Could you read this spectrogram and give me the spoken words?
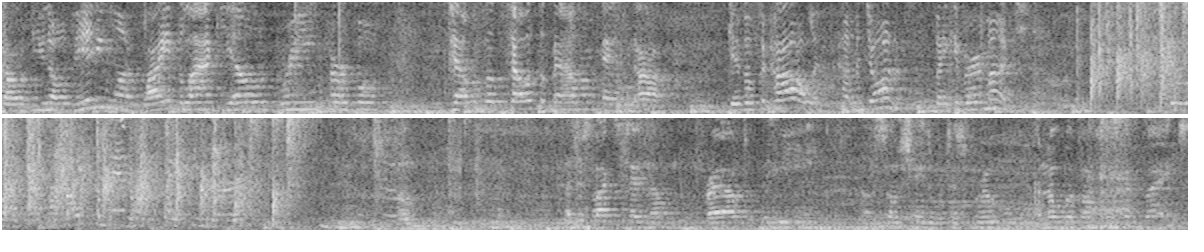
So if you know of anyone, white, black, yellow, green, purple, tell them, tell us about them and uh, give us a call and come and join us. Thank you very much. Do I- just like to say that I'm proud to be associated with this group. I know we're going to do good things,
